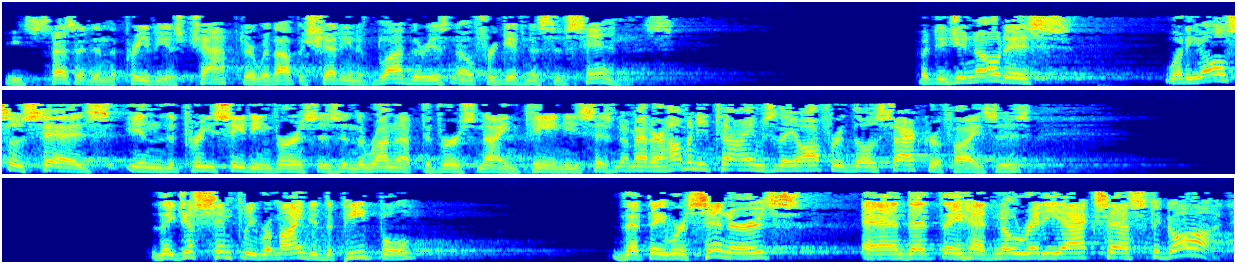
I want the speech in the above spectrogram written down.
He says it in the previous chapter, without the shedding of blood, there is no forgiveness of sins. But did you notice what he also says in the preceding verses in the run up to verse 19? He says, no matter how many times they offered those sacrifices, they just simply reminded the people that they were sinners and that they had no ready access to God.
